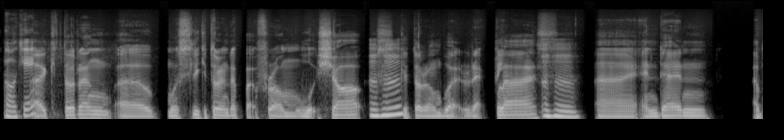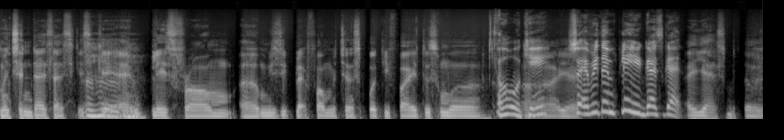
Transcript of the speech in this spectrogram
Okay. uh, kita orang uh, mostly kita orang dapat from workshops Mhm. kita orang buat rap class Mhm. uh, and then uh, merchandise lah sikit-sikit Mhm, and plays from uh, music platform macam Spotify tu semua Oh, okay. Ah, yes. So every time play you guys get uh, yes betul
